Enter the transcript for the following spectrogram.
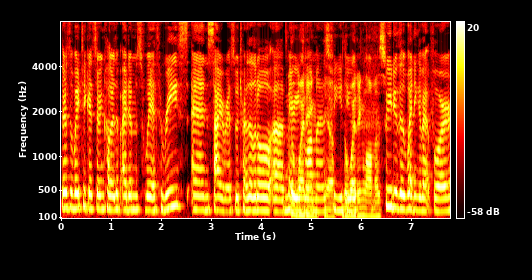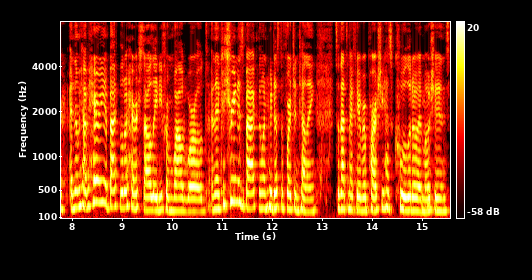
there's a way to get certain colors of items with Reese and Cyrus, which are the little uh, The married wedding, llamas yeah, who you the do wedding llamas. who you do the wedding event for. And then we have Harriet back, the little hairstyle lady from Wild World. And then Katrina's back, the one who does the fortune telling. So that's my favorite part. She has cool little emotions.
